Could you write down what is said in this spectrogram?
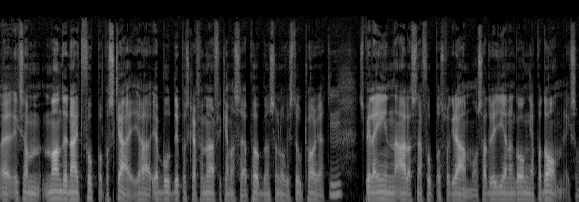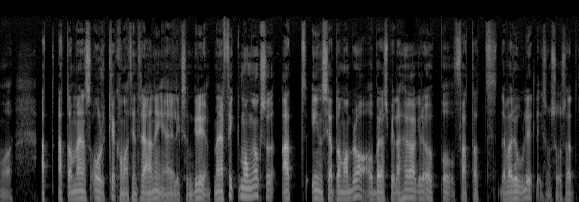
eh, liksom Monday Night Football på Sky. Jag, jag bodde på Scruffy Murphy kan man säga, puben som låg vid Stortorget. Mm. Spelade in alla sina fotbollsprogram och så hade vi genomgångar på dem. Liksom, att, att de ens orkar komma till en träning är liksom grymt. Men jag fick många också att inse att de var bra och börja spela högre upp och fatta att det var roligt. Liksom så. så att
